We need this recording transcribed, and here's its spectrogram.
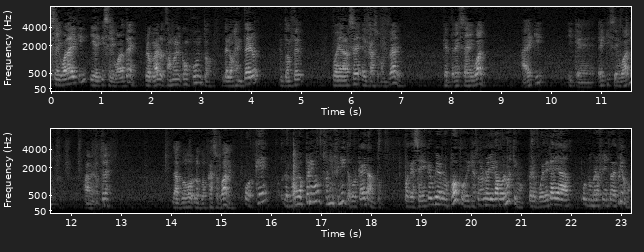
sea igual a x y x sea igual a 3. Pero claro, estamos en el conjunto de los enteros, entonces puede darse el caso contrario. Que 3 sea igual a x y que x igual a menos 3. Las dos, los dos casos valen. ¿Por qué los números primos son infinitos? ¿Por qué hay tantos? Porque sé que hubiera unos pocos y nosotros no llegamos al último, pero puede que haya un número finito de primos.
